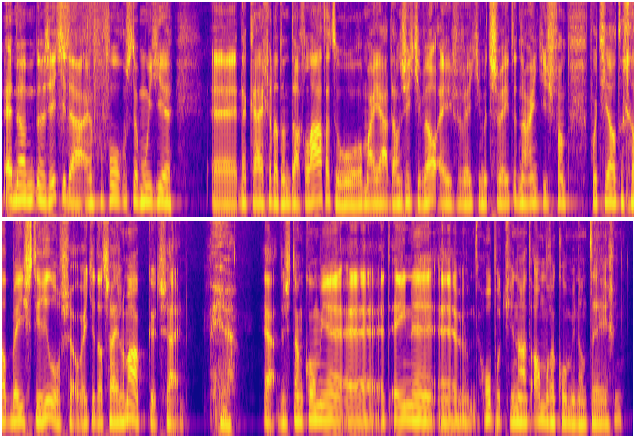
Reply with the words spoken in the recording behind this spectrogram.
En dan, dan zit je daar. En vervolgens dan moet je... eh, dan krijg je dat een dag later te horen. Maar ja, dan zit je wel even, weet je, met zwetende handjes van... Voor hetzelfde geld ben je steriel of zo. Weet je, dat zou helemaal kut zijn. Ja. Ja, dus dan kom je het ene hoppeltje na het andere kom je dan tegen.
